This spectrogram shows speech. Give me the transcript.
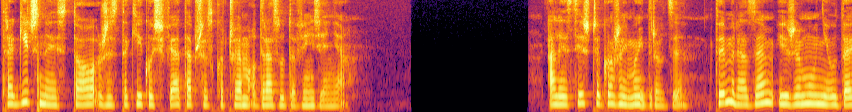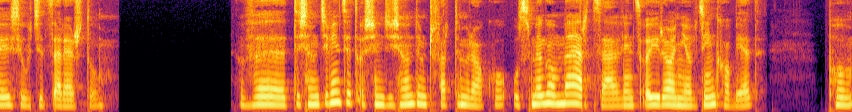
Tragiczne jest to, że z takiego świata przeskoczyłem od razu do więzienia. Ale jest jeszcze gorzej, moi drodzy. Tym razem Jerzemu nie udaje się uciec z aresztu. W 1984 roku, 8 marca, więc o ironię w Dzień Kobiet, po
